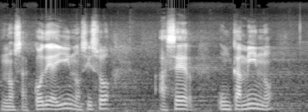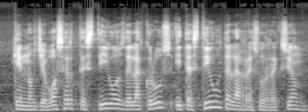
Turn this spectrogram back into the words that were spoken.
nos sacó de ahí, nos hizo hacer un camino que nos llevó a ser testigos de la cruz y testigos de la resurrección.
